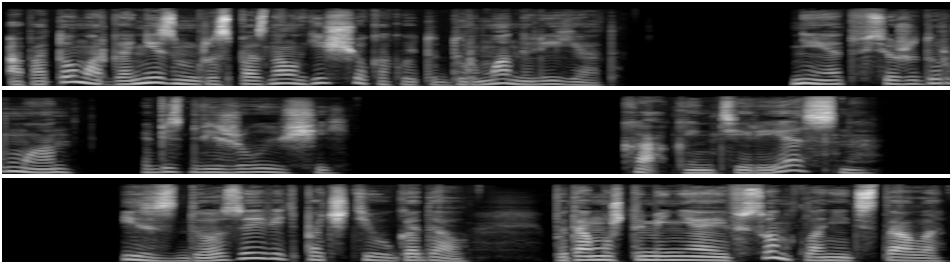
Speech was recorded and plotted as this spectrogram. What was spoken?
А потом организм распознал еще какой-то дурман или яд. Нет, все же дурман, обездвиживающий. Как интересно. И с дозой ведь почти угадал, потому что меня и в сон клонить стало,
